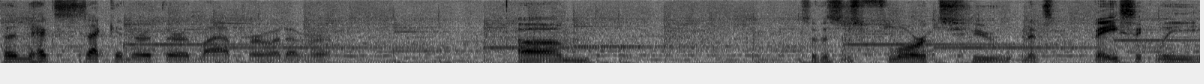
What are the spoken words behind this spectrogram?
The next second or third lap or whatever. Um. So this is floor two, and it's basically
